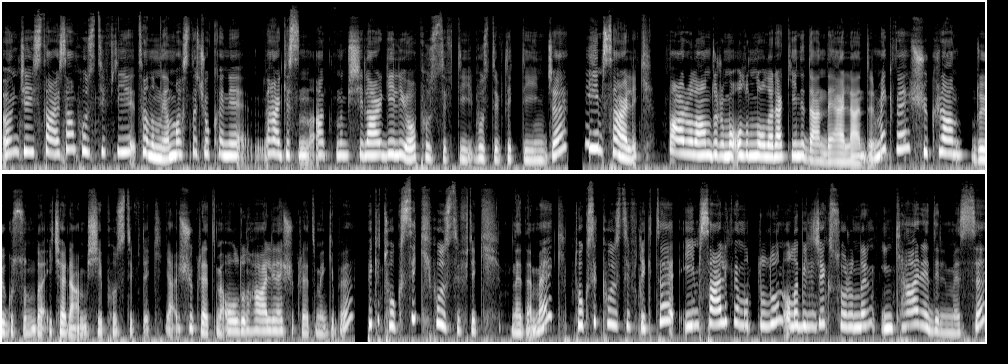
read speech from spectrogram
Önce istersen pozitifliği tanımlayalım. Aslında çok hani herkesin aklına bir şeyler geliyor pozitif değil, pozitiflik deyince. İyimserlik, var olan durumu olumlu olarak yeniden değerlendirmek ve şükran duygusunu da içeren bir şey pozitiflik. Yani şükretme, olduğun haline şükretme gibi. Peki toksik pozitiflik ne demek? Toksik pozitiflikte iyimserlik ve mutluluğun olabilecek sorunların inkar edilmesi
